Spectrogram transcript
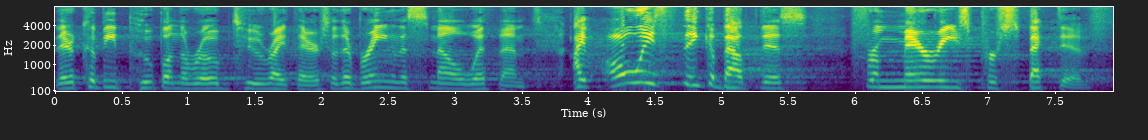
There could be poop on the robe too, right there. So they're bringing the smell with them. I always think about this from Mary's perspective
